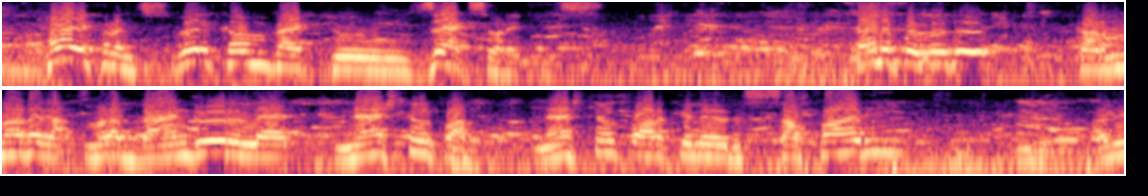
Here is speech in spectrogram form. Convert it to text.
Hi friends welcome back to sax varieties ഞാനിപ്പോൾ ഉള്ളത് കർണാടക നമ്മളെ ബാംഗ്ലൂരിലെ നാഷണൽ പാർക്ക്. നാഷണൽ പാർക്കിലെ ഒരു സഫാരി അത്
